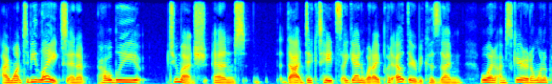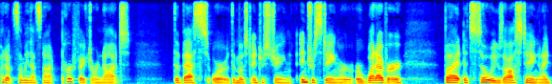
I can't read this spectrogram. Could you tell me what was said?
I want to be liked and I probably too much. And that dictates again what I put out there because I'm, oh, I'm scared. I don't want to put out something that's not perfect or not the best or the most interesting interesting or, or whatever but it's so exhausting and I,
